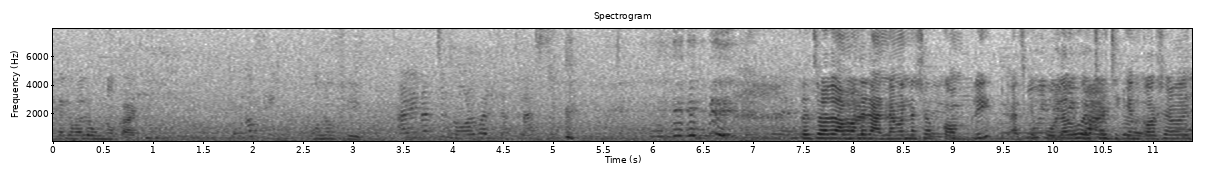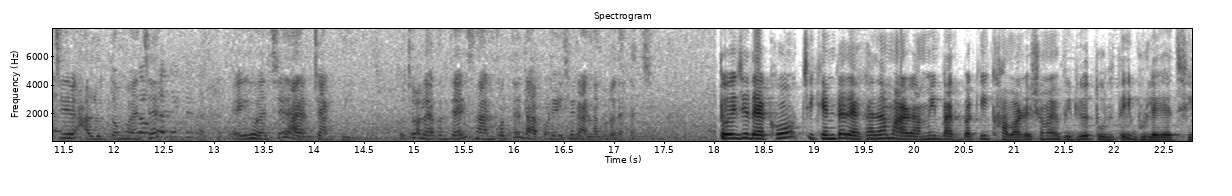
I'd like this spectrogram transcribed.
এটাকে বলে Uno card Uno flip Uno flip আর এটা হচ্ছে নর্মালটা ক্লাসিক তো চলো আমাদের রান্না বান্না সব কমপ্লিট আজকে পোলাও হয়েছে চিকেন কষা হয়েছে আলুর দম হয়েছে। এই হয়েছে আর চাটনি। তো চলো এখন যাই স্নান করতে তারপরে এসে রান্নাগুলো দেখাচ্ছি। তো এই যে দেখো চিকেনটা দেখালাম, আর আমি বাদবাকি খাবারের সময় ভিডিও তুলতেই ভুলে গেছি।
